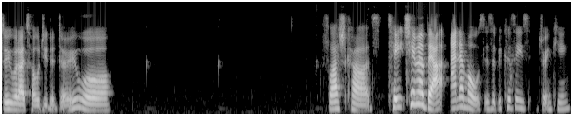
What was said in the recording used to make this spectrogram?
do what I told you to do or flashcards? Teach him about animals. Is it because he's drinking?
